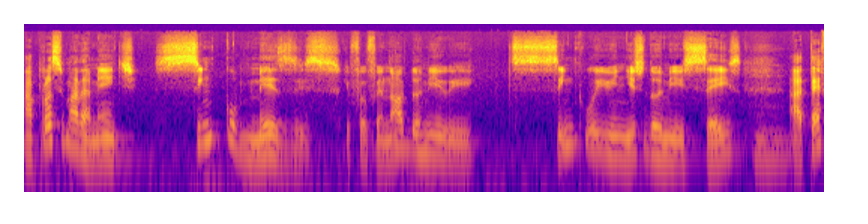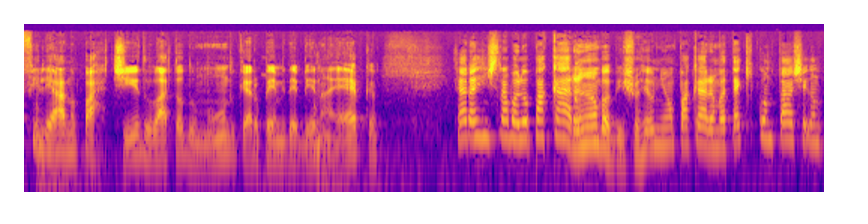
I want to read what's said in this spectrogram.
aproximadamente cinco meses, que foi o final de 2015 2005 e o início de 2006, uhum. até filiar no partido lá todo mundo, que era o PMDB na época. Cara, a gente trabalhou pra caramba, bicho, reunião pra caramba, até que quando tava chegando.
